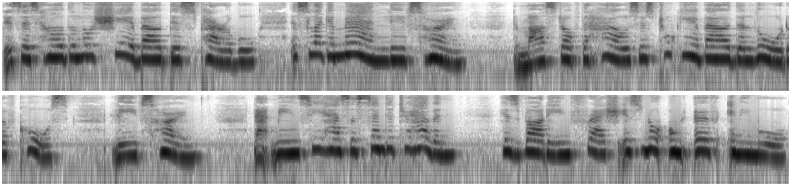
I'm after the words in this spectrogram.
This is how the Lord shared about this parable. It's like a man leaves home, The master of the house is talking about the Lord, of course, leaves home. That means he has ascended to heaven. His body in flesh is not on earth anymore.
